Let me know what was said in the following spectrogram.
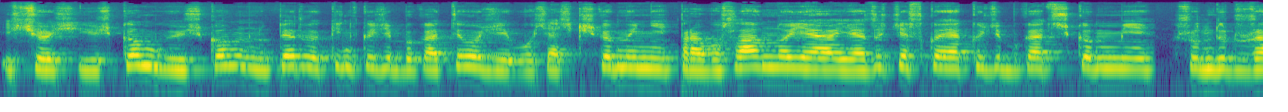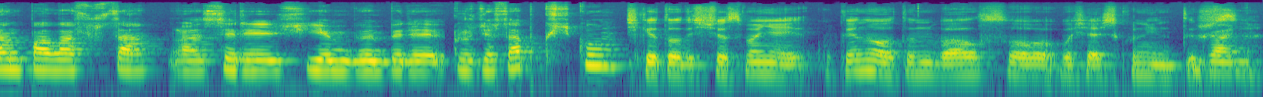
İşo işkom, güçkom, nu Ну первый кин кыжы богатый ожи бушашкичком мини. Православная, языческая кыжы богатышком ми. Шундыржан палашса. А сере шием бере кружасап кышком. Шке тоды щас маня кукено отын бал со башашкон интырса. Ваня,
